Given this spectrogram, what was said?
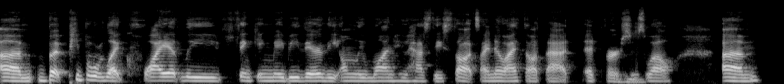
Um, but people were like quietly thinking maybe they're the only one who has these thoughts. I know i thought that at 1st mm-hmm. as well. Um,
